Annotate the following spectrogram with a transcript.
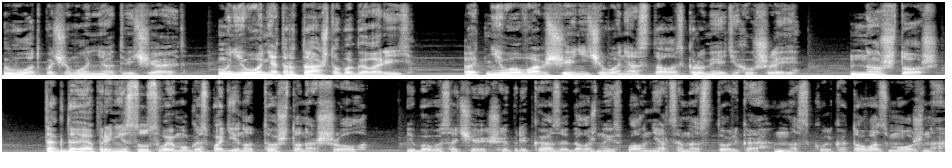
Вот почему он не отвечает. У него нет рта, чтобы говорить. От него вообще ничего не осталось, кроме этих ушей. Ну что ж, тогда я принесу своему господину то, что нашел. Ибо высочайшие приказы должны исполняться настолько, насколько то возможно.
